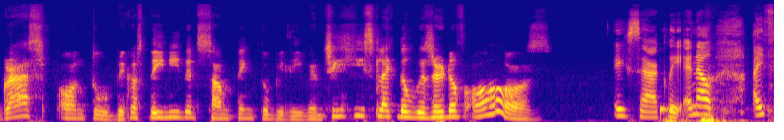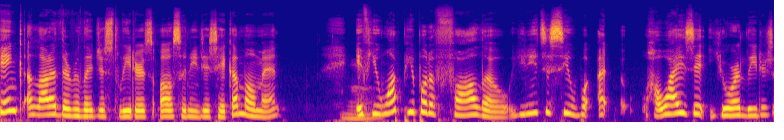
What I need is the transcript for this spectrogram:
grasp onto because they needed something to believe in she, he's like the wizard of Oz Exactly. And now I think a lot of the religious leaders also need to take a moment. If you want people to follow, you need to see what uh, why is it your leaders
